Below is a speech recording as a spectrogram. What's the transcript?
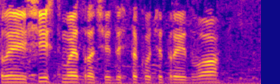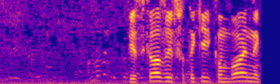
3,6 метра, чи десь тако, чи 3,2. Підказують, що такий комбайник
